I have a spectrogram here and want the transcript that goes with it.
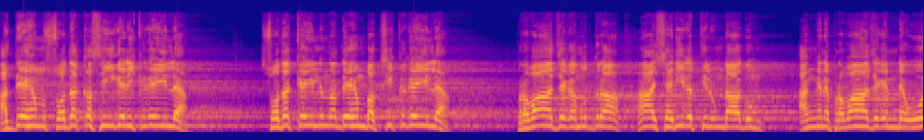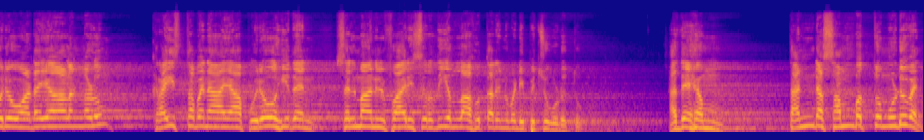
അദ്ദേഹം സ്വതക്ക സ്വീകരിക്കുകയില്ല. സ്വതക്കയിൽ നിന്ന് അദ്ദേഹം ഭക്ഷിക്കുകയില്ല. പ്രവാചകമുദ്ര ആ ശരീരത്തിലുണ്ടാകും. അങ്ങനെ പ്രവാചകന്റെ ഓരോ അടയാളങ്ങളും ക്രൈസ്തവനായ ആ പുരോഹിതൻ സൽമാനുൽ ഫാരിസ് റതി അള്ളാഹു തലന് പഠിപ്പിച്ചു കൊടുത്തു. അദ്ദേഹം തന്റെ സമ്പത്ത് മുഴുവൻ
